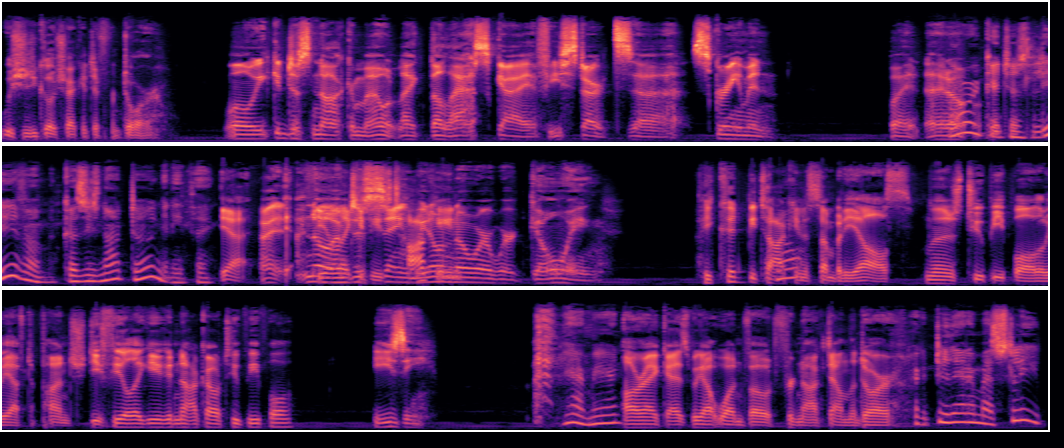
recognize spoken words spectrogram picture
we should go check a different door. Well, we could just knock him out like the last guy if he starts uh, screaming. But I don't know. Or we could just leave him because he's not doing anything. Yeah, I, I no, feel I'm like just if he's saying we don't know where we're going. he could be talking Well- to somebody else. And then there's two people that we have to punch. Do you feel like you could knock out two people? Easy. Yeah, man. All right, guys, we got one vote for knock down the door. I could do that in my sleep.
